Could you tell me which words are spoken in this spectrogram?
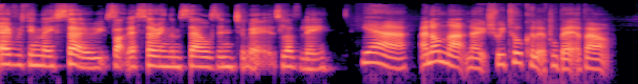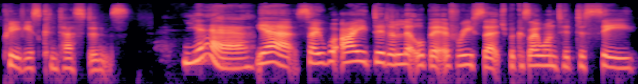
everything they sew, it's like they're sewing themselves into it. It's lovely. Yeah. And on that note, should we talk a little bit about previous contestants? Yeah. Yeah. So I did a little bit of research because I wanted to see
